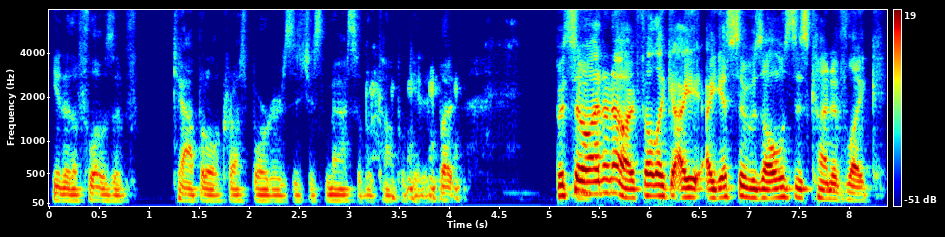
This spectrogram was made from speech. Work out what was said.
you know the flows of capital across borders is just massively complicated but but so i don't know i felt like i i guess it was always this kind of like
